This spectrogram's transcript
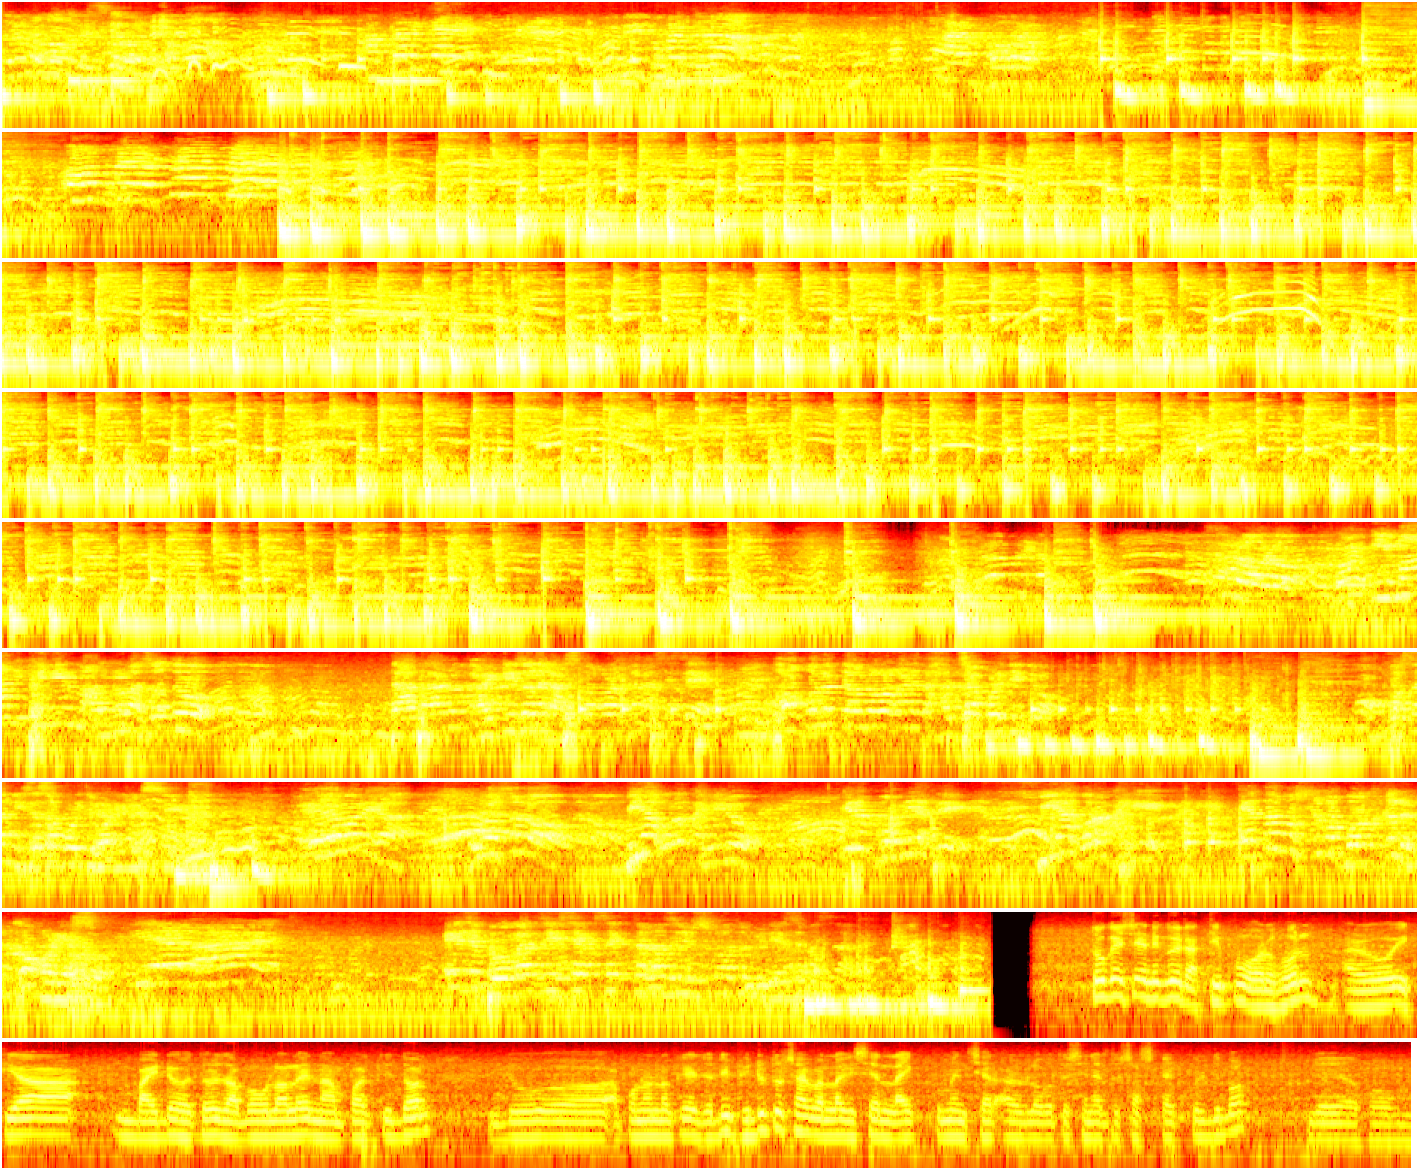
লক্ষ্য কৰি আছো তো গাইছে এনেকৈ ৰাতি পোহৰ হ'ল আৰু এতিয়া বাইদেউহঁতেও যাব ওলালে নাম পাৰ্টি দল। কিন্তু আপোনালোকে যদি ভিডিঅ'টো চাই ভালো লাগিছে লাইক কমেণ্ট শ্বেয়াৰ আৰু লগতে চেনেলটো ছাবস্ক্ৰাইব কৰি দিব। জয় অসম।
